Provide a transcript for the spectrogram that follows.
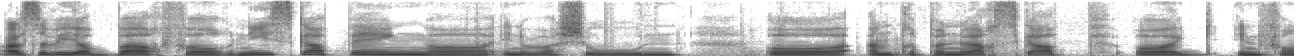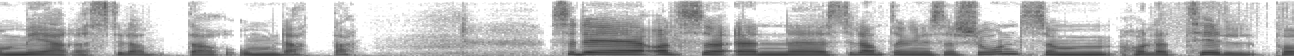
Altså vi jobber for nyskaping og innovasjon og entreprenørskap og informere studenter om dette. Så det er altså en eh, studentorganisasjon som holder til på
